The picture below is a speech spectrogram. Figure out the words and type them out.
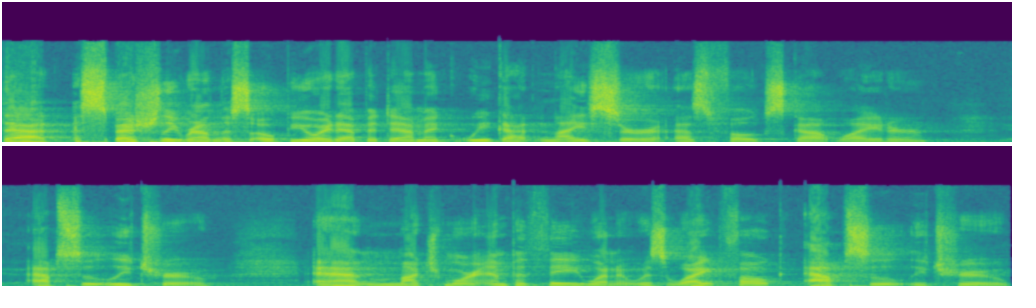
that especially around this opioid epidemic, we got nicer as folks got whiter. Absolutely true. And much more empathy when it was white folk, absolutely true.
